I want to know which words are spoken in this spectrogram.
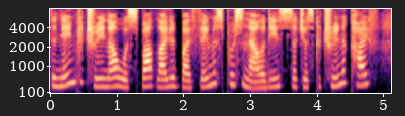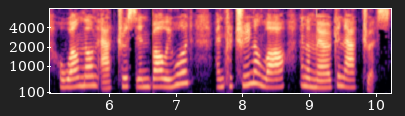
The name Katrina was spotlighted by famous personalities such as Katrina Kaif, a well-known actress in Bollywood, and Katrina Law, an American actress.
